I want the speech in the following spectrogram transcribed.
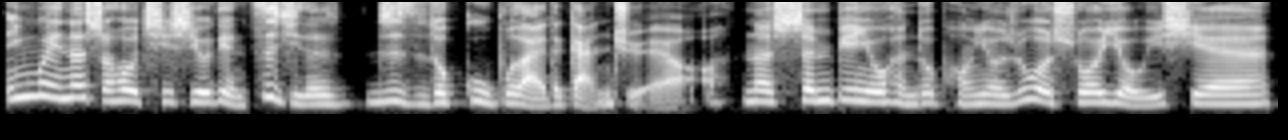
因为那时候其实有点自己的日子都顾不来的感觉哦。那身边有很多朋友，如果说有一些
